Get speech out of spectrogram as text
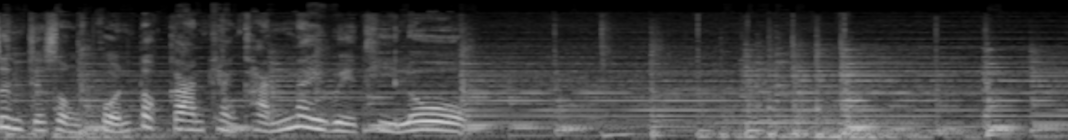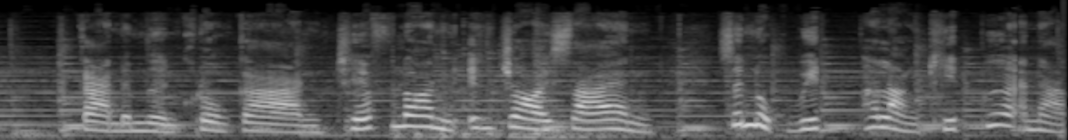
ซึ่งจะส่งผลต่อการแข่งขันในเวทีโลก การดำเนินโครงการ Chevron Enjoy Science สนุกวิทย์ พลังคิดเพื่ออนา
